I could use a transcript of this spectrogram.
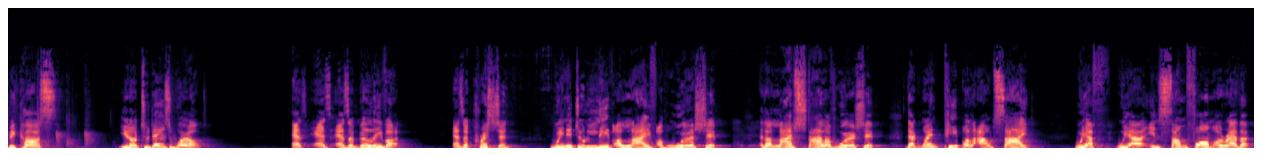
Because, you know, today's world, as, as, as a believer, as a Christian, we need to live a life of worship and a lifestyle of worship that when people outside, we are, we are in some form or rather,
